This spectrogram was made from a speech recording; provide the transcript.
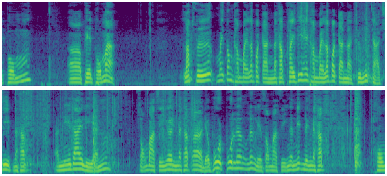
จผมเพจผมอะ่ะรับซื้อไม่ต้องทำใบรับประกันนะครับ ใครที่ให้ทำใบรับประกันน่ะคือมิจฉาชีพนะครับ อันนี้ได้เหรียญสองบาทสีเงินนะครับอ่าเดี๋ยวพูดพูดเรื่องเรื่องเหรียญสองบาทสีเงินนิดนึงนะครับ ผม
